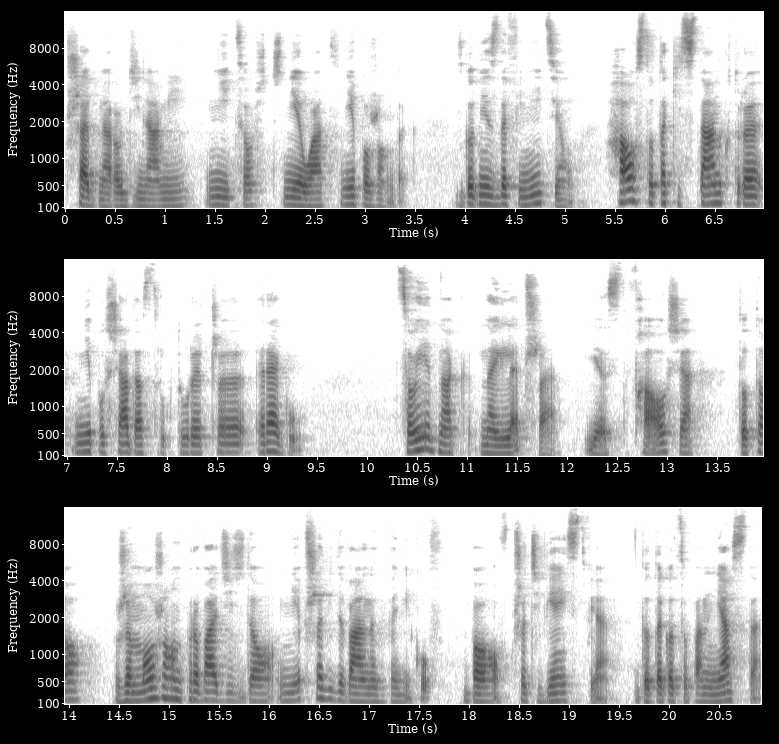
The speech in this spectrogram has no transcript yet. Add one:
przed narodzinami, nicość, nieład, nieporządek. Zgodnie z definicją, chaos to taki stan, który nie posiada struktury czy reguł. Co jednak najlepsze jest w chaosie, to to, że może on prowadzić do nieprzewidywalnych wyników, bo w przeciwieństwie do tego, co pan miaste,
